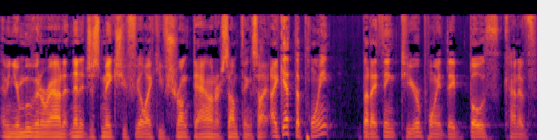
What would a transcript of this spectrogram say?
I mean, you're moving around and then it just makes you feel like you've shrunk down or something. So I, I get the point, but I think to your point, they both kind of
